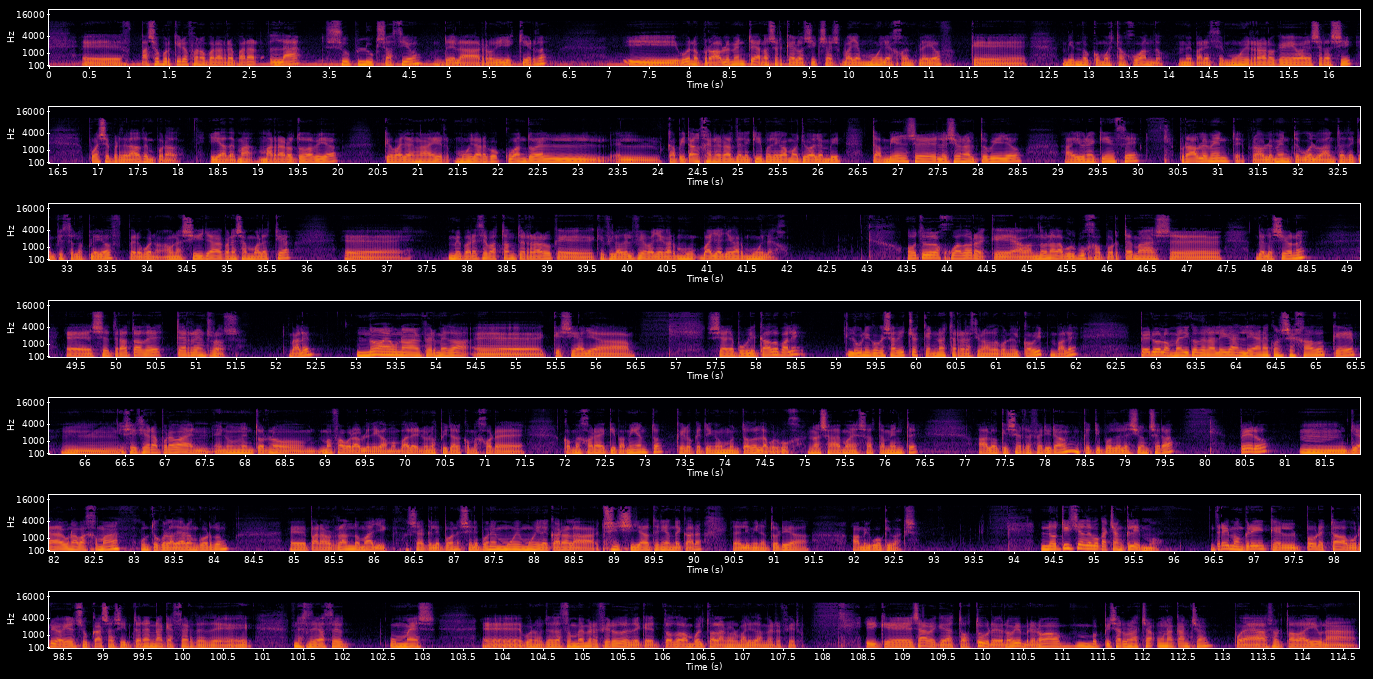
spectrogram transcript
Eh, pasó por quirófano para reparar la subluxación de la rodilla izquierda. Y bueno, probablemente, a no ser que los Sixers vayan muy lejos en playoff, que viendo cómo están jugando, me parece muy raro que vaya a ser así, pues se perderá la temporada. Y además, más raro todavía, que vayan a ir muy largo cuando el, el capitán general del equipo, digamos, Joel Embiid, también se lesiona el tobillo, hay un E15, probablemente, probablemente vuelva antes de que empiecen los playoffs, pero bueno, aún así ya con esas molestias, eh, me parece bastante raro que, que Filadelfia vaya a, llegar, vaya a llegar muy lejos. Otro de los jugadores que abandona la burbuja por temas eh, de lesiones eh, se trata de Terrence Ross, ¿vale? No es una enfermedad eh, que se haya, se haya publicado, ¿vale? Lo único que se ha dicho es que no está relacionado con el COVID, ¿vale? pero los médicos de la liga le han aconsejado que mm, se hiciera prueba en, en, un entorno más favorable, digamos, ¿vale? En un hospital con mejores, con mejores equipamientos que lo que tengan montado en la burbuja. No sabemos exactamente a lo que se referirán, qué tipo de lesión será, pero mmm, ya una baja más, junto con la de Aaron Gordon, eh, para Orlando Magic. O sea que le pone, se le pone muy, muy de cara la, si, ya la tenían de cara, la eliminatoria a Milwaukee Bucks. Noticias de Boca Chanclismo. Draymond Green, que el pobre estaba aburrido ahí en su casa sin tener nada que hacer desde, desde hace un mes. Eh, bueno, desde hace un mes me refiero, desde que todos han vuelto a la normalidad me refiero. Y que sabe que hasta octubre o noviembre no va a pisar una, una cancha, pues ha soltado ahí una,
